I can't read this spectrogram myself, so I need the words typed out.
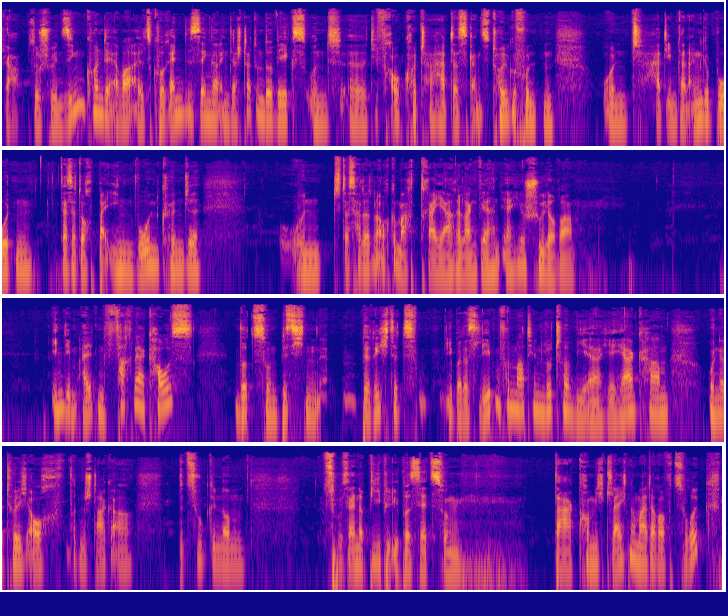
ja so schön singen konnte. Er war als Korrendesänger in der Stadt unterwegs und äh, die Frau Cotta hat das ganz toll gefunden und hat ihm dann angeboten, dass er doch bei ihnen wohnen könnte. Und das hat er dann auch gemacht, drei Jahre lang, während er hier Schüler war in dem alten Fachwerkhaus wird so ein bisschen berichtet über das Leben von Martin Luther, wie er hierher kam und natürlich auch wird ein starker Bezug genommen zu seiner Bibelübersetzung. Da komme ich gleich nochmal darauf zurück.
